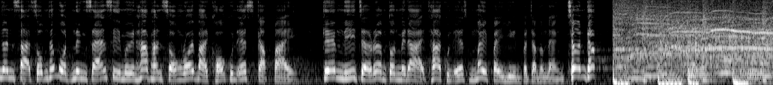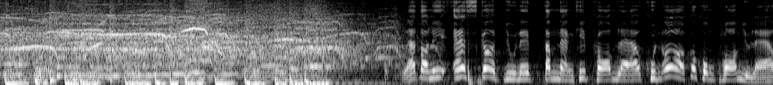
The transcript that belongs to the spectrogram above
เงินสะสมทั้งหมด 145,200 บาทของคุณเอสกลับไป เกมนี้จะเริ่มต้นไม่ได้ ถ้าคุณเอสไม่ไปยืนประจำตำแหน่ง เชิญครับ และตอนนี้เอสก็อยู่ในตำแหน่งที่พร้อมแล้ว คุณอ้อก็คงพร้อมอยู่แล้ว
